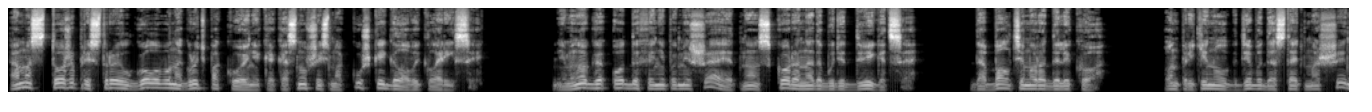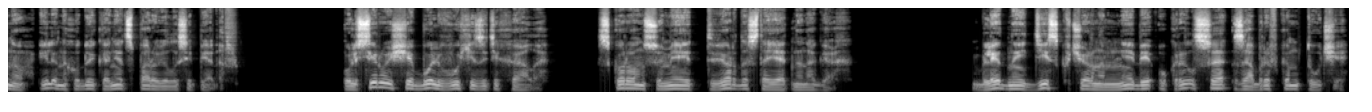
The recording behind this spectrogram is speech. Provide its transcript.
Амос тоже пристроил голову на грудь покойника, коснувшись макушкой головы Кларисы. Немного отдыха не помешает, но скоро надо будет двигаться. До Балтимора далеко. Он прикинул, где бы достать машину или на худой конец пару велосипедов. Пульсирующая боль в ухе затихала. Скоро он сумеет твердо стоять на ногах. Бледный диск в черном небе укрылся за обрывком тучи,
